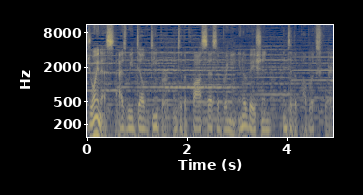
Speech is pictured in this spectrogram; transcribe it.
Join us as we delve deeper into the process of bringing innovation into the public square.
